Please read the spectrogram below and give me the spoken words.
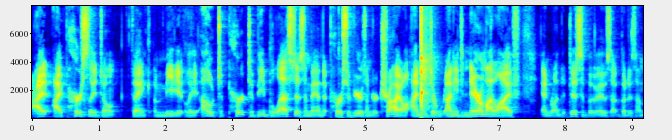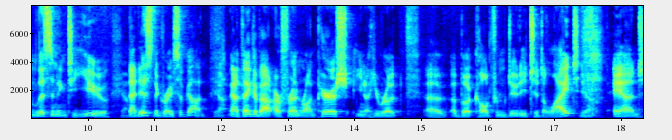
I, I personally don't think immediately, oh, to per, to be blessed as a man that perseveres under trial, I need to I need to narrow my life and run to discipline. Was- but as I'm listening to you, that is the grace of God. Yeah. And I think about our friend Ron Parrish. You know, he wrote uh, a book called From Duty to Delight. Yeah. And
